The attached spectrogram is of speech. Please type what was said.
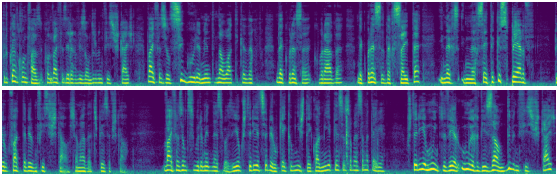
Porque quando, quando, faz, quando vai fazer a revisão dos benefícios fiscais, vai fazê-lo seguramente na ótica da, da cobrança cobrada, da cobrança da receita e na, e na receita que se perde pelo facto de haver benefício fiscal, chamada despesa fiscal. Vai fazê-lo seguramente nessa coisa. E eu gostaria de saber o que é que o Ministro da Economia pensa sobre essa matéria. Gostaria muito de ver uma revisão de benefícios fiscais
